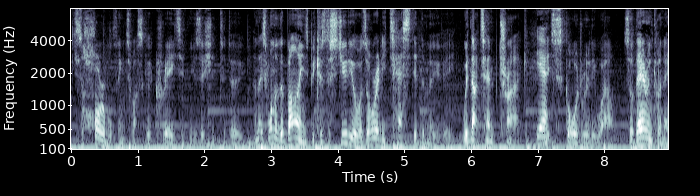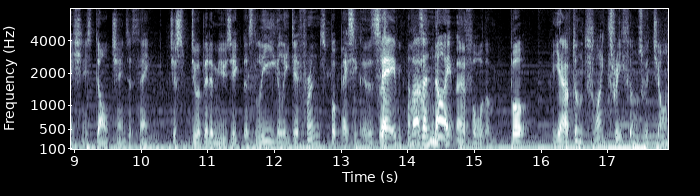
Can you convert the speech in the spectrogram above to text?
which is a horrible thing to ask a creative musician to do. And that's one of the binds because the studio has already tested the movie with that temp track Yeah. and it's scored really well. So their inclination is don't change a thing. Just do a bit of music that's legally different, but basically the same. And that's a nightmare for them. But yeah, I've done like three films with John.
